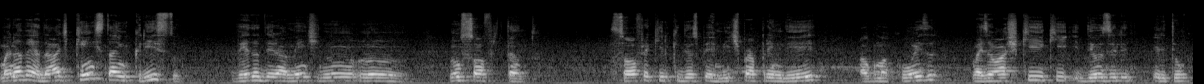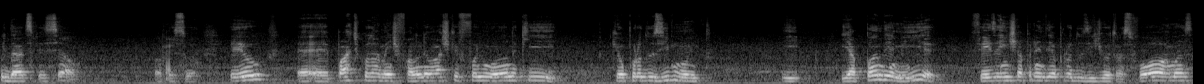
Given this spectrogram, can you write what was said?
mas na verdade quem está em Cristo verdadeiramente não, não, não sofre tanto. Sofre aquilo que Deus permite para aprender alguma coisa, mas eu acho que, que Deus ele, ele tem um cuidado especial com a pessoa. Eu, é, é, particularmente falando, eu acho que foi um ano que, que eu produzi muito. E, e a pandemia fez a gente aprender a produzir de outras formas,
